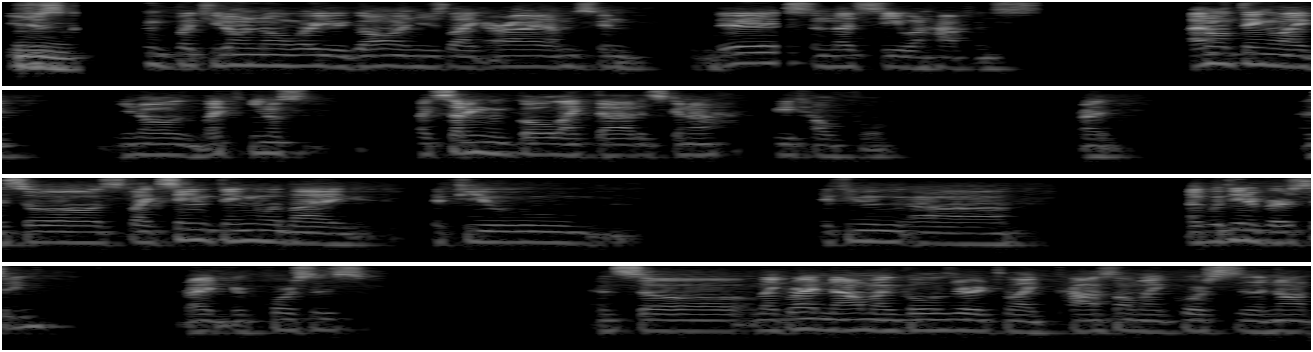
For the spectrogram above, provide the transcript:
you're mm-hmm. just but you don't know where you're going you're just like all right i'm just gonna do this and let's see what happens. I don't think like, you know, like, you know, like setting a goal like that is gonna be helpful. Right. And so it's like same thing with like if you if you uh like with university, right, your courses. And so like right now my goals are to like pass all my courses and not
